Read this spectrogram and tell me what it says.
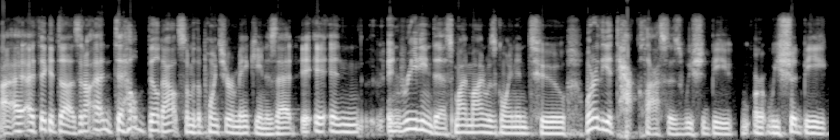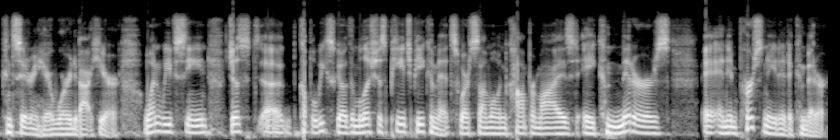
I, I think it does, and, and, to help build out some of the points you were making is that in in reading this, my mind was going into what are the attack classes we should be or we should be considering here, worried about here. One we've seen just uh, a couple weeks ago, the malicious PHP commits, where someone compromised a committer's and impersonated a committer.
